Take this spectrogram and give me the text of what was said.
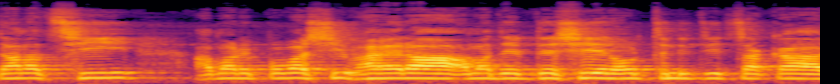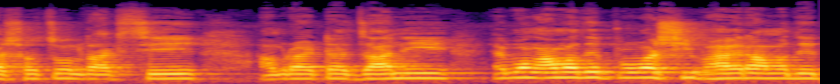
জানাচ্ছি। আমার প্রবাসী ভাইয়েরা আমাদের দেশের অর্থনীতির চাকা সচল রাখছে, আমরা এটা জানি। এবং আমাদের প্রবাসী ভাইয়েরা আমাদের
